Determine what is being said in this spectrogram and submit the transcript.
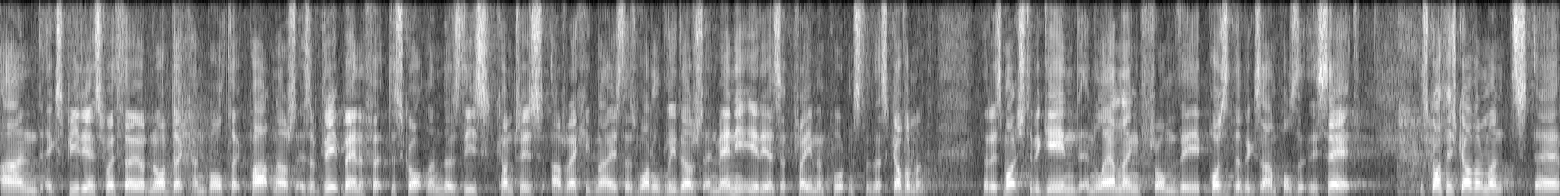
and experience with our Nordic and Baltic partners is of great benefit to Scotland, as these countries are recognised as world leaders in many areas of prime importance to this government. There is much to be gained in learning from the positive examples that they set. The Scottish Government's uh,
